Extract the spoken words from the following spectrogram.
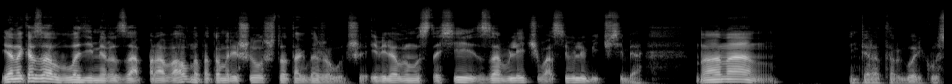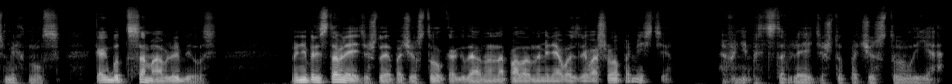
Я наказал Владимира за провал, но потом решил, что так даже лучше, и велел Анастасии завлечь вас и влюбить в себя. Но она... Император горько усмехнулся, как будто сама влюбилась. Вы не представляете, что я почувствовал, когда она напала на меня возле вашего поместья. Вы не представляете, что почувствовал я,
